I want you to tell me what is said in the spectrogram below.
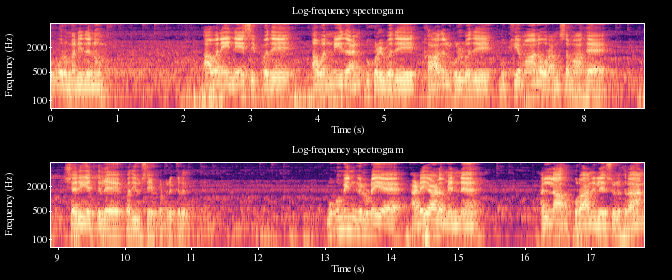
ஒவ்வொரு மனிதனும் அவனை நேசிப்பது அவன் மீது அன்பு கொள்வது காதல் கொள்வது முக்கியமான ஒரு அம்சமாக ஷரியத்தில் பதிவு செய்யப்பட்டிருக்கிறது. முகமீன்களுடைய அடையாளம் என்ன? அல்லாஹ் குரானிலே சொல்கிறான்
